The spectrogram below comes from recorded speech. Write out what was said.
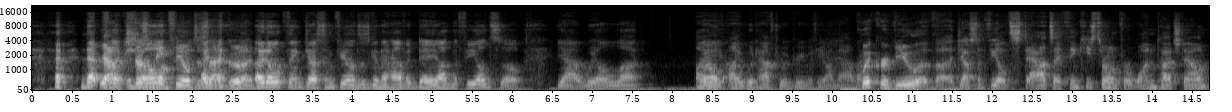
Netflix Yeah, it doesn't mean Fields is I- that good. I don't think Justin Fields is going to have a day on the field. So, yeah, we'll. Uh, Well- I I would have to agree with you on that one. Quick review of uh, Justin Fields' stats. I think he's thrown for one touchdown,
